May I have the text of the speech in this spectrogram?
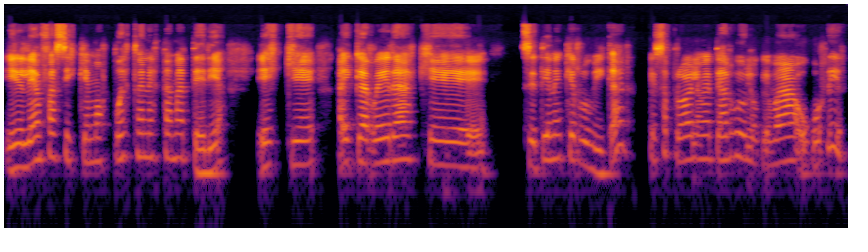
Y el énfasis que hemos puesto en esta materia es que hay carreras que se tienen que reubicar. Eso probablemente es algo de lo que va a ocurrir.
